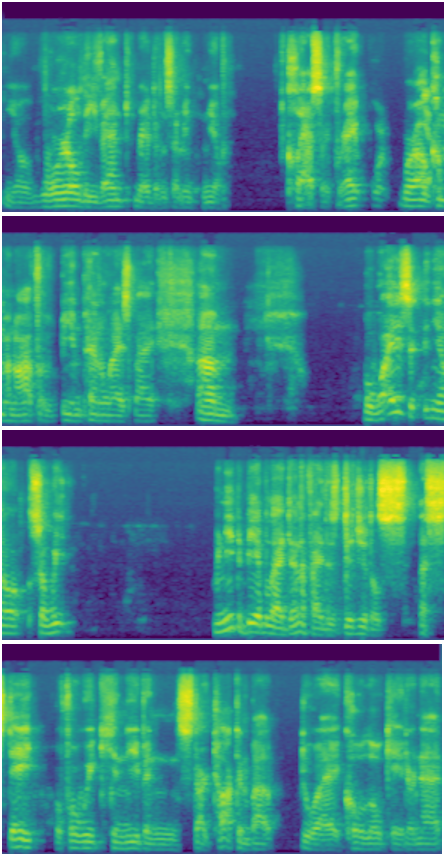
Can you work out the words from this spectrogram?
you know world event rhythms. I mean you know classic right? We're, we're all yeah. coming off of being penalized by um, but why is it you know so we we need to be able to identify this digital estate before we can even start talking about do I co-locate or not.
